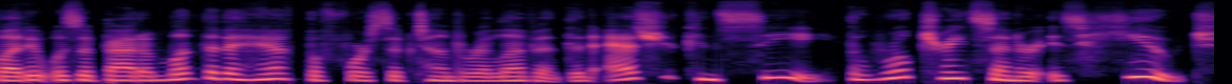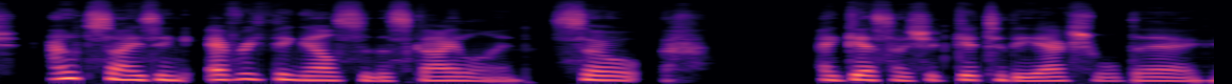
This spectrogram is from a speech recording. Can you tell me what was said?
But it was about a month and a half before September 11th, and as you can see, the World Trade Center is huge, outsizing everything else in the skyline. So, I guess I should get to the actual day.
